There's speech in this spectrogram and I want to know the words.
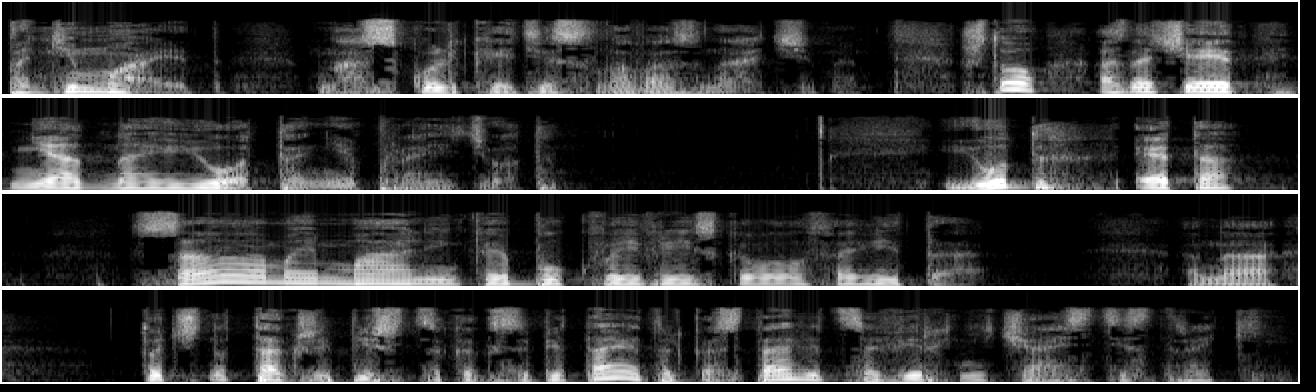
понимает, насколько эти слова значимы. Что означает «ни одна йота не пройдет»? Юд – это самая маленькая буква еврейского алфавита. Она точно так же пишется, как запятая, только ставится в верхней части строки.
